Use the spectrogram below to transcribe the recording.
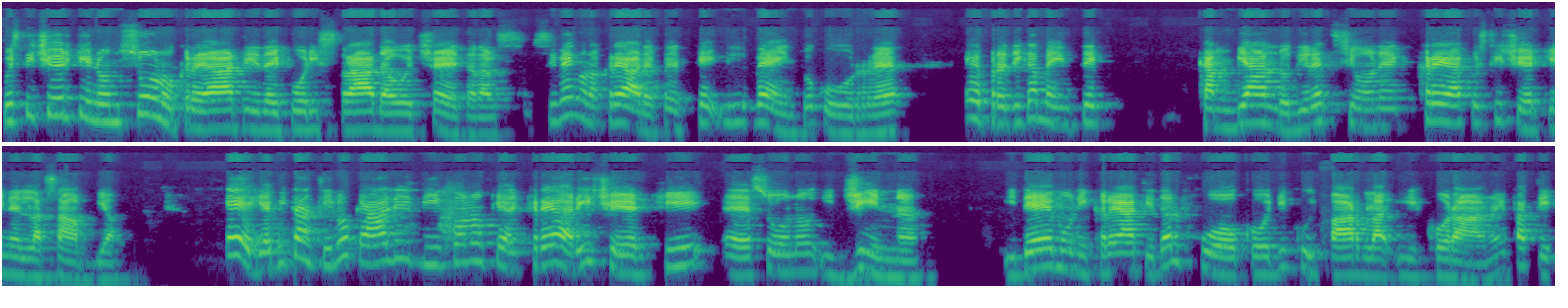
Questi cerchi non sono creati dai fuoristrada o eccetera, si vengono a creare perché il vento corre e praticamente cambiando direzione crea questi cerchi nella sabbia. E gli abitanti locali dicono che a creare i cerchi eh, sono i jinn, i demoni creati dal fuoco di cui parla il Corano. Infatti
